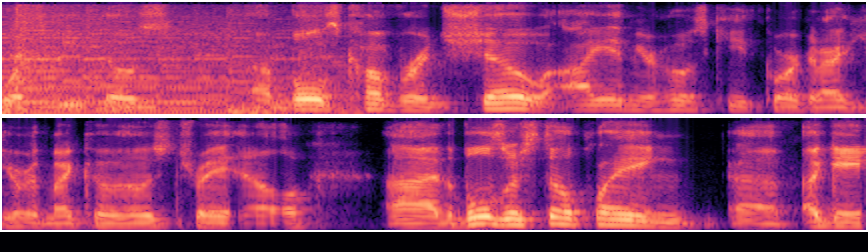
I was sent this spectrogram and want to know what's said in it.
Sports Ethos uh, Bulls coverage show. I am your host, Keith Cork, and I'm here with my co-host, Trey Hill. Uh, the Bulls are still playing uh, a game.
